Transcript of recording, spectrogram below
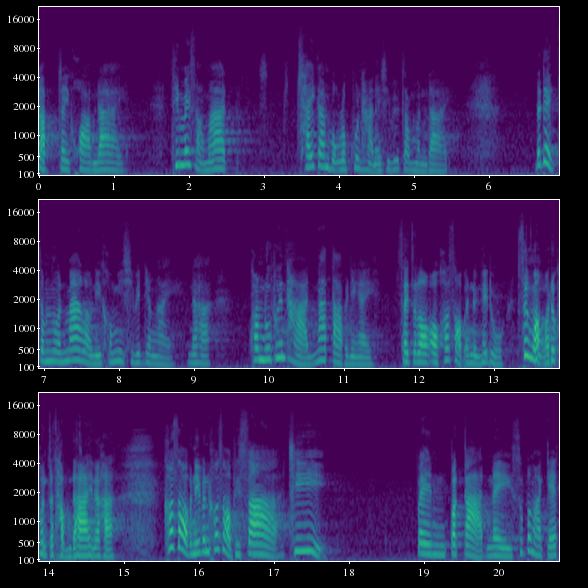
จับใจความได้ ที่ไม่สามารถใช้การบวกลบคูณหารในชีวิตประจำวันได้ และเด็กจำนวนมากเหล่านี้เขามีชีวิตยังไงนะคะ ความรู้พื้นฐานหน้าตาเป็นยังไงใส่จะลองเอาข้อสอบอันหนึงให้ดู ซึ่งหวังว่าทุกคนจะทำได้นะคะ ข้อสอบอันนี้เป็นข้อสอบพิซซ่าที่ เป็นประกาศในซูเปอร์มาร์เก็ต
